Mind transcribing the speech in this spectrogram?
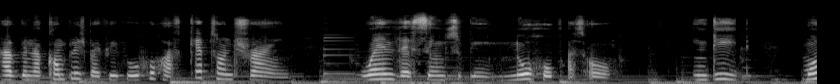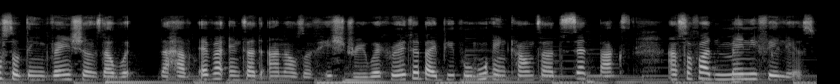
have been accomplished by people who have kept on trying when there seemed to be no hope at all. Indeed, most of the inventions that were that have ever entered annals of history were created by people who encountered setbacks and suffered many failures,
